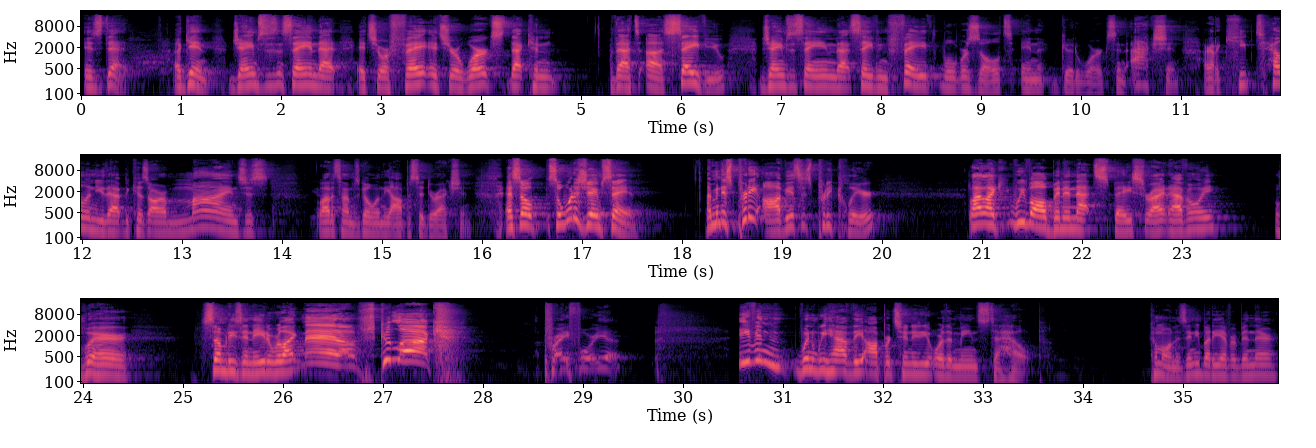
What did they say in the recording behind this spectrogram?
is dead. Again, James isn't saying that it's your faith, it's your works that can that uh, save you. James is saying that saving faith will result in good works and action. I got to keep telling you that because our minds just a lot of times go in the opposite direction. And so, so what is James saying? I mean, it's pretty obvious. It's pretty clear. Like, like we've all been in that space, right? Haven't we? where somebody's in need and we're like, man, oh, good luck. Pray for you. Even when we have the opportunity or the means to help. Come on, has anybody ever been there?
